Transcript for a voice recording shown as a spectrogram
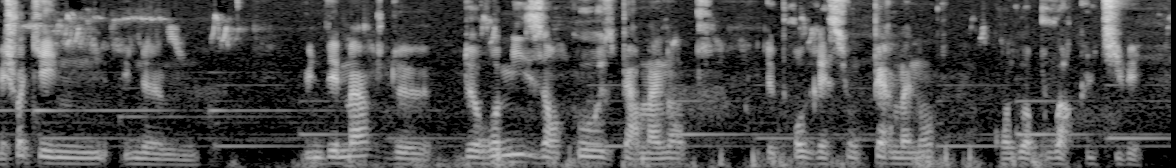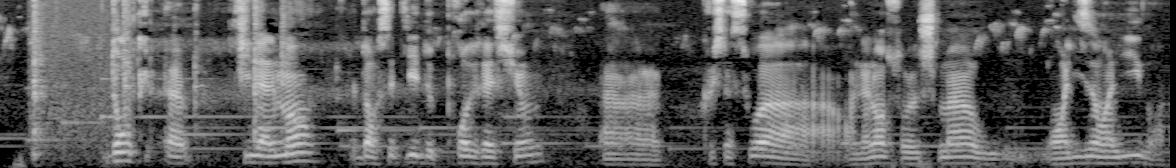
mais je crois qu'il y a une, une démarche de, remise en cause permanente, de progression permanente qu'on doit pouvoir cultiver. Donc euh, finalement, dans cette idée de progression, euh, que ce soit en allant sur le chemin ou, en lisant un livre,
